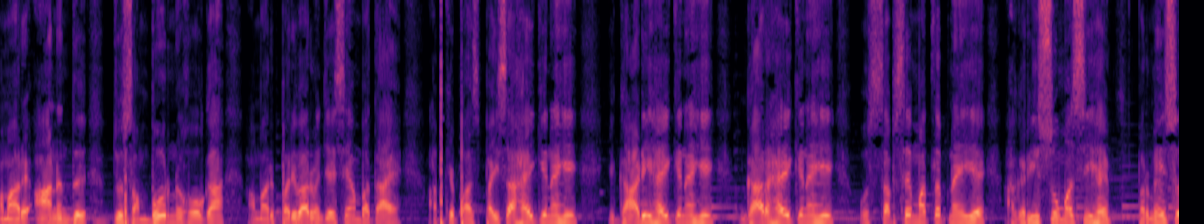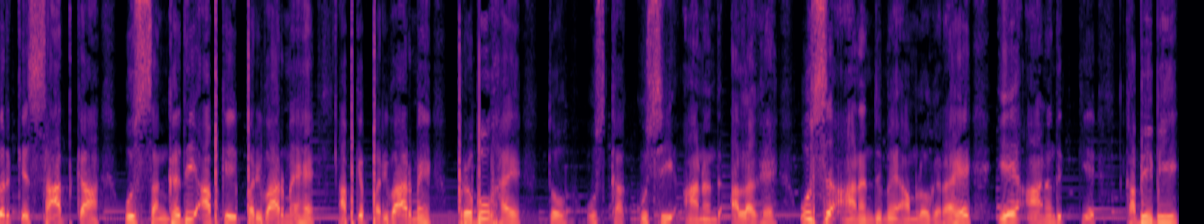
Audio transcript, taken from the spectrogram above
हमारे आनंद जो संपूर्ण होगा, हमारे परिवार में जैसे हम बताए, आपके पास पैसा है कि नहीं गाड़ी है कि नहीं, घर है कि नहीं, वो सबसे मतलब नहीं है। अगर यीशु मसीह है, परमेश्वर के साथ का उस संगति आपके परिवार में है, आपके परिवार में प्रभु है तो उसका खुशी, आनंद अलग है। उस आनंद में हम लोग रहे। ये आनंद के कभी भी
